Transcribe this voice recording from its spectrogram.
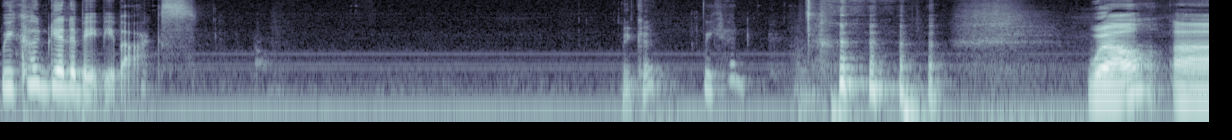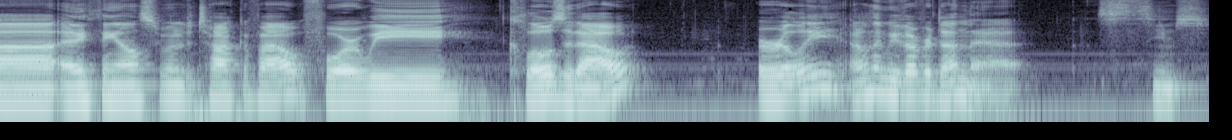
we could get a baby box. We could. We could. Well, uh, anything else we wanted to talk about before we close it out early? I don't think we've ever done that. Seems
